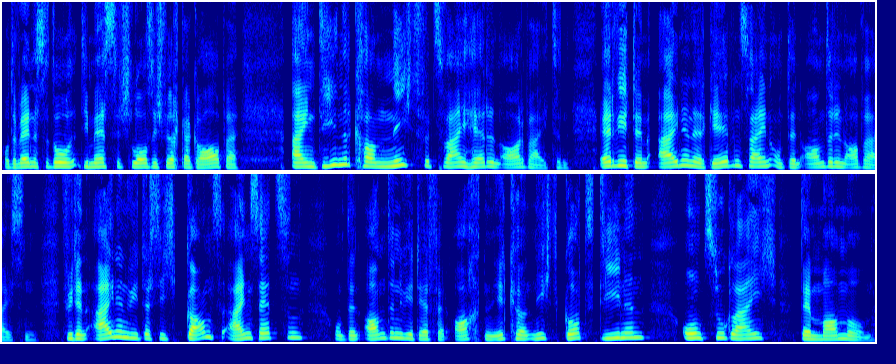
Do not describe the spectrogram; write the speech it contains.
Oder wenn es die Message los ist, vielleicht gegen Abend. Ein Diener kann nicht für zwei Herren arbeiten. Er wird dem einen ergeben sein und den anderen abweisen. Für den einen wird er sich ganz einsetzen und den anderen wird er verachten. Ihr könnt nicht Gott dienen und zugleich dem Mammon.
